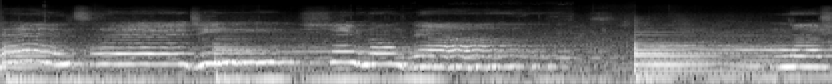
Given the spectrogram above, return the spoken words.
ręce dziś sięgną gwiazd. Nasz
